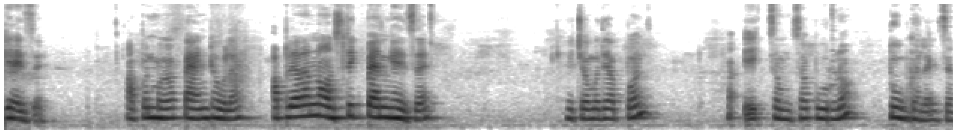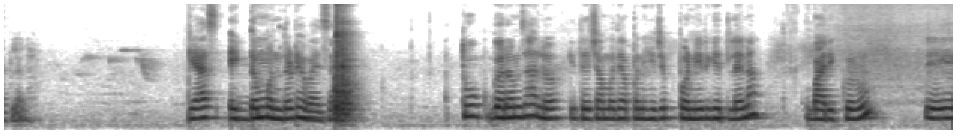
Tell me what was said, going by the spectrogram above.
घ्यायचं आहे आपण बघा पॅन ठेवला आपल्याला नॉनस्टिक पॅन घ्यायचा आहे ह्याच्यामध्ये आपण हा एक चमचा पूर्ण तूप घालायचं आहे आपल्याला. गॅस एकदम मंद ठेवायचा आहे तूप गरम झालं की त्याच्यामध्ये आपण हे जे पनीर घेतलं आहे ना बारीक करून ते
